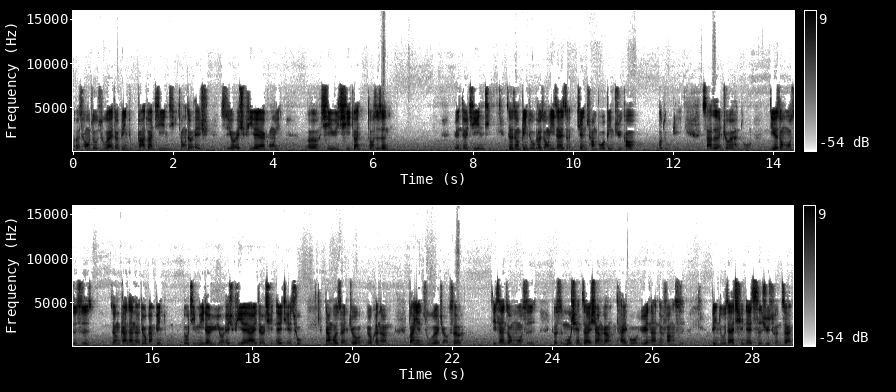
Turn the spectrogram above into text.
而重组出来的病毒八段基因体中的 H 是由 HPAI 供应，而其余七段都是人源的基因体。这种病毒可容易在人间传播，并具高独立，杀的人就会很多。第二种模式是人感染的流感病毒，又紧密的与有 HPAI 的禽类接触，那么人就有可能扮演猪的角色。第三种模式就是目前在香港、泰国、越南的方式，病毒在禽类持续存在，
